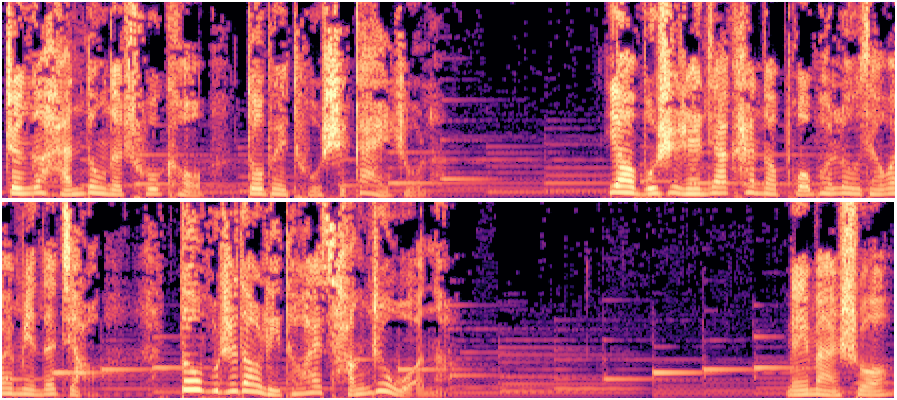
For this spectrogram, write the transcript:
整个涵洞的出口都被土石盖住了。要不是人家看到婆婆露在外面的脚，都不知道里头还藏着我呢。美满说：“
